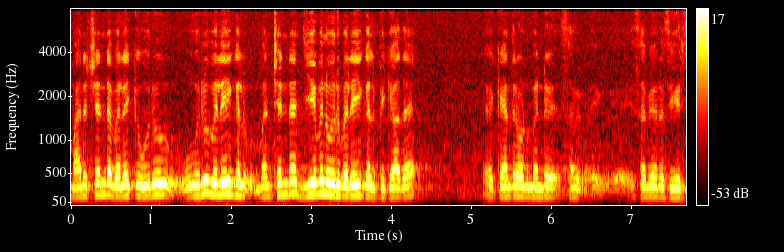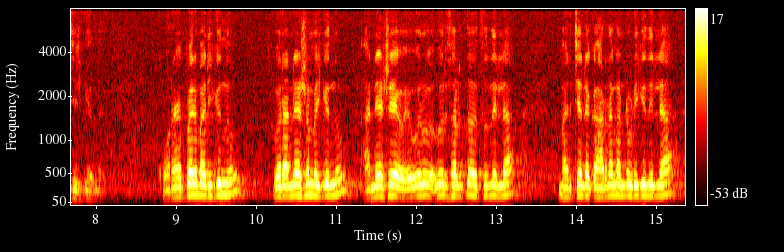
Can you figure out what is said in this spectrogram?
മനുഷ്യന്റെ വിലയ്ക്ക് ഒരു ഒരു വിലയും കൽ മനുഷ്യന്റെ ജീവന് ഒരു വിലയും കൽപ്പിക്കാതെ കേന്ദ്ര ഗവൺമെന്റ് സമീ- സമീപനം സ്വീകരിച്ചിരിക്കുന്നത്. കുറേ പേര് മരിക്കുന്നു ഒരു അന്വേഷണം വയ്ക്കുന്നു. അന്വേഷണം ഒരു ഒരു സ്ഥലത്ത് എത്തുന്നില്ല. മരിച്ചതിന്റെ കാരണം കണ്ടുപിടിക്കുന്നില്ല.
